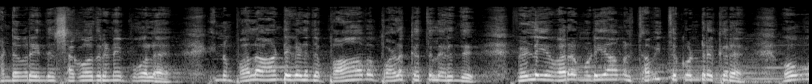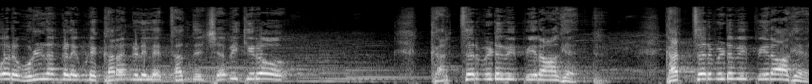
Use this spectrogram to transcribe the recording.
ஆண்டவரை இந்த சகோதரனை போல இன்னும் பல ஆண்டுகள் இந்த பாவ பழக்கத்திலிருந்து வெளியே வர முடியாமல் தவித்துக் கொண்டிருக்கிற ஒவ்வொரு உள்ளங்களை உடைய கரங்களிலே தந்து செபிக்கிறோம் கர்த்தர் விடுவிப்பீராக. கர்த்தர் விடுவிப்பீராக.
